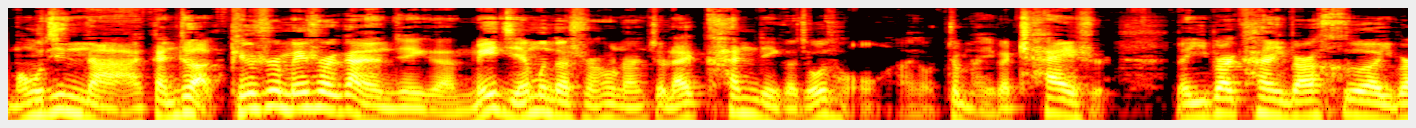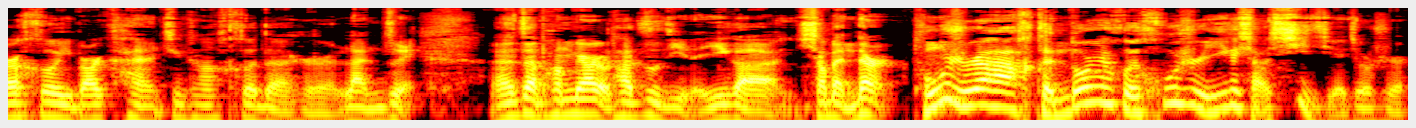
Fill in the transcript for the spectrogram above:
毛巾呐，干这个。平时没事干，这个没节目的时候呢，就来看这个酒桶啊，有这么一个差事。那一边看一边喝，一边喝一边看，经常喝的是烂醉。呃，在旁边有他自己的一个小板凳。同时啊，很多人会忽视一个小细节，就是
